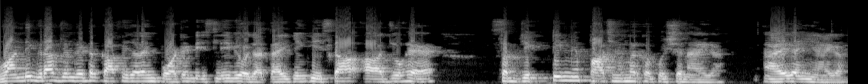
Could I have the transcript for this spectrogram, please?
वांडी ग्राफ जनरेटर काफ़ी ज़्यादा इंपॉर्टेंट इसलिए भी हो जाता है क्योंकि इसका जो है सब्जेक्टिव में पाँच नंबर का क्वेश्चन आएगा। आएगा ही आएगा।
